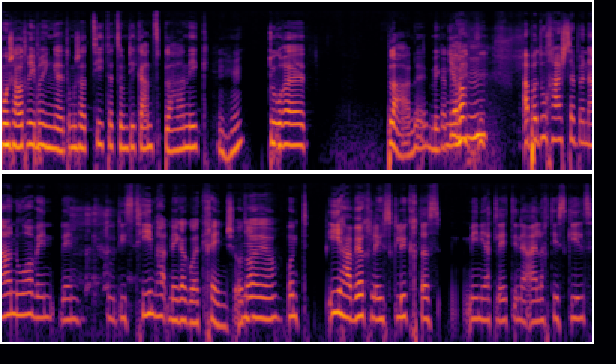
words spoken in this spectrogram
musst du auch reinbringen. Du musst auch Zeit haben, um die ganze Planung Mhm. durchzuplanen. Mega gut. Ja. Mhm. Aber du kannst es eben auch nur, wenn, wenn du dein Team halt mega gut kennst, oder? Ja, ja. Und ich habe wirklich das Glück, dass meine Athletinnen eigentlich die Skills,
